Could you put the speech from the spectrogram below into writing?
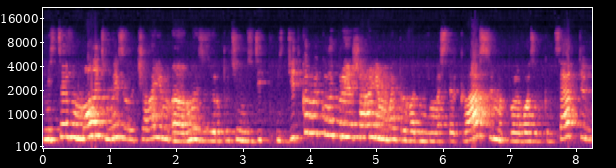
Місцеву молодь ми залучаємо. е, Ми працюємо з, діт, з дітками, коли приїжджаємо. Ми проводимо майстер-класи, ми проводимо концерти,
